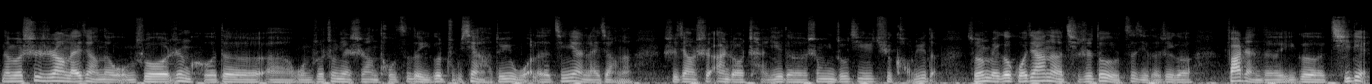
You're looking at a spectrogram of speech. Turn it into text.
那么事实上来讲呢，我们说任何的呃我们说证券市场投资的一个主线啊，对于我的经验来讲呢，实际上是按照产业的生命周期去考虑的。所以每个国家呢，其实都有自己的这个发展的一个起点。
